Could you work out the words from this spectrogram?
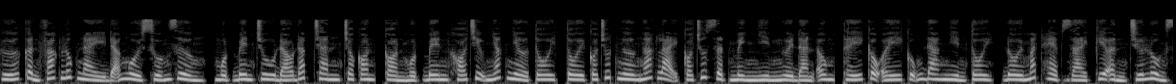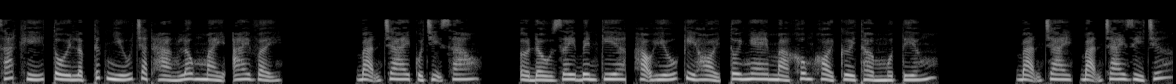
Hứa cần phát lúc này đã ngồi xuống giường, một bên chu đáo đắp chăn cho con, còn một bên khó chịu nhắc nhở tôi, tôi có chút ngơ ngác lại có chút giật mình nhìn người đàn ông, thấy cậu ấy cũng đang nhìn tôi, đôi mắt hẹp dài kia ẩn chứa luồng sát khí, tôi lập tức nhíu chặt hàng lông mày, ai vậy? Bạn trai của chị sao? Ở đầu dây bên kia, Hạo Hiếu kỳ hỏi, tôi nghe mà không khỏi cười thầm một tiếng. Bạn trai, bạn trai gì chứ?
